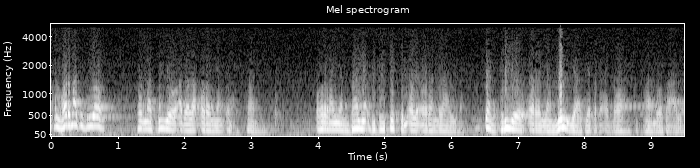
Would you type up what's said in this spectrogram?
menghormati beliau? Karena beliau adalah orang yang ihsan. Orang yang banyak dibutuhkan oleh orang lain. Dan beliau orang yang mulia di hadapan Allah Subhanahu wa taala.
